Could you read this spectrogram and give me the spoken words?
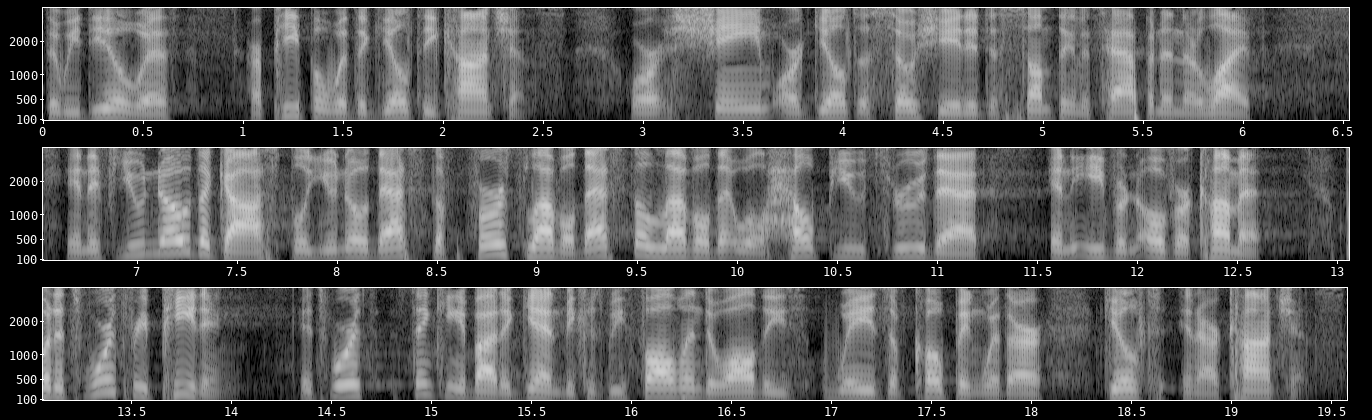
that we deal with are people with a guilty conscience or shame or guilt associated to something that's happened in their life. And if you know the gospel, you know that's the first level. That's the level that will help you through that and even overcome it. But it's worth repeating. It's worth thinking about again because we fall into all these ways of coping with our guilt in our conscience.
